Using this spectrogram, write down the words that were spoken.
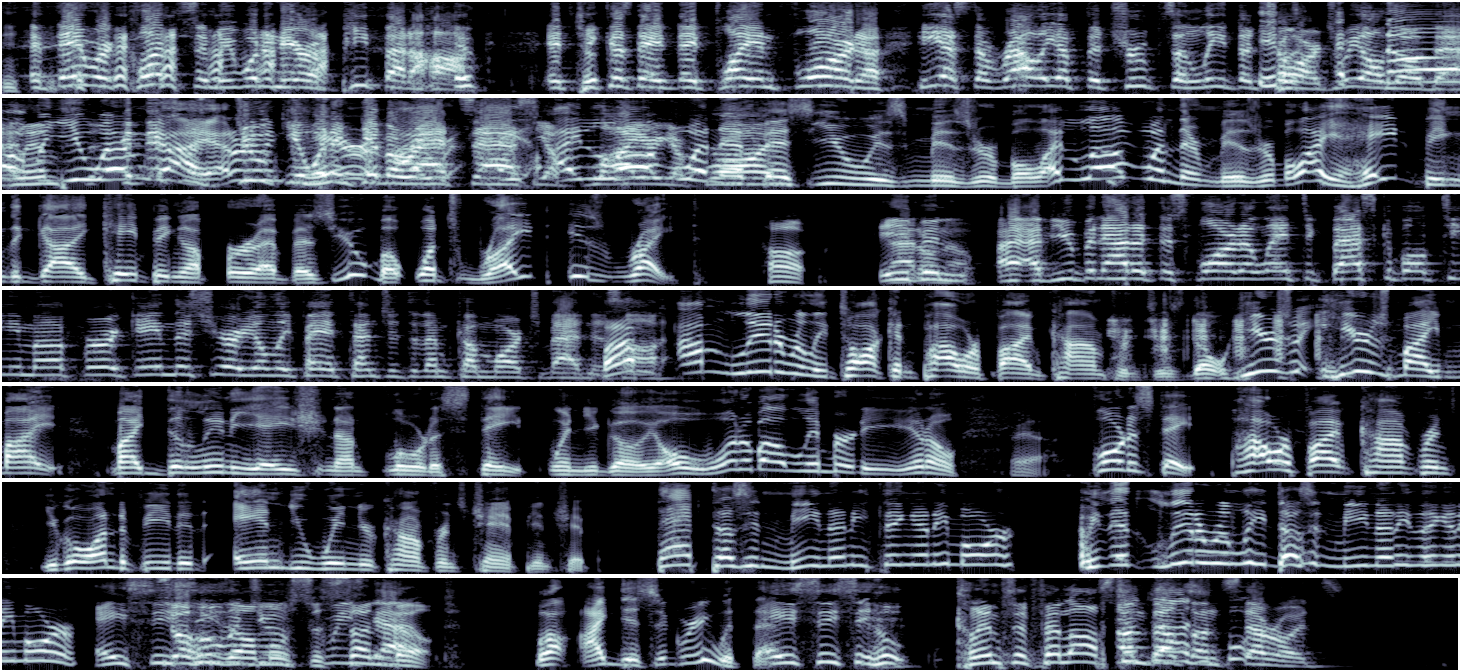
If they were Clemson, we wouldn't hear a peep at a hawk. It's because they, they play in Florida. He has to rally up the troops and lead the charge. We all no, know that. I'm a If this guy. was Duke, even you wouldn't give a rat's I, ass. You I, I flyer, love you when fraud. FSU is miserable. I love when they're miserable. I hate being the guy caping up for FSU, but what's right is right. Huck, I don't even know. Uh, Have you been out at this Florida Atlantic basketball team uh, for a game this year, or you only pay attention to them come March Madness? I'm, I'm literally talking Power Five conferences, though. Here's here's my my my delineation on Florida State. When you go, oh, what about Liberty? You know, Yeah. Florida State Power Five conference. You go undefeated and you win your conference championship. That doesn't mean anything anymore. I mean, that literally doesn't mean anything anymore. ACC So who is you almost the squeeze Sun out? Belt. Well, I disagree with that. ACC, who Clemson fell off. Sun Belt on steroids.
